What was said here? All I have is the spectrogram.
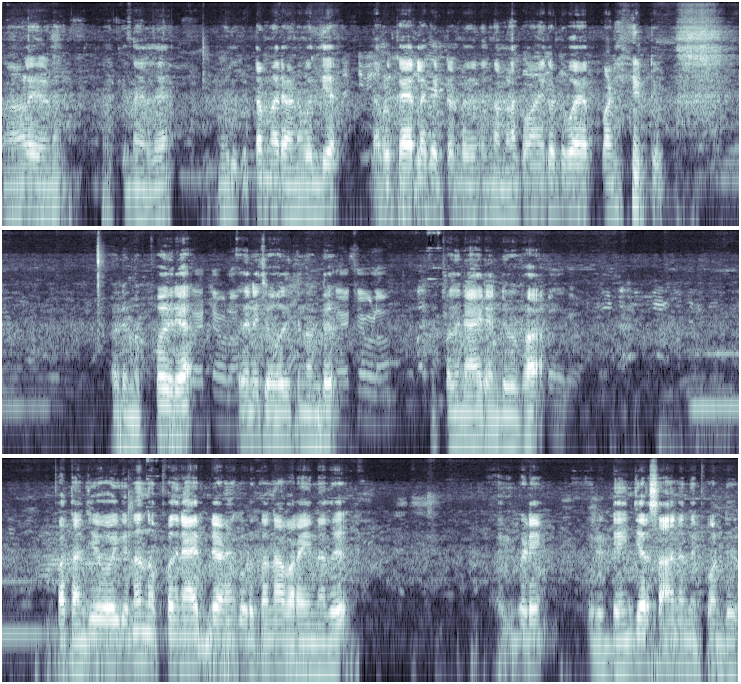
നാളെയാണ് നിൽക്കുന്നത് മുരുക്കുട്ടന്മാരാണ് വലിയ ഡബിൾ കയറിലൊക്കെ ഇട്ടുണ്ട് നമ്മളൊക്കെ വാങ്ങിക്കൊണ്ട് പോയ പണി കിട്ടും. ഒരു മുപ്പത് രൂപ ഇതിന് ചോദിക്കുന്നുണ്ട്. മുപ്പതിനായിരം രൂപ. മുപ്പത്തഞ്ച് ചോദിക്കുന്നത് മുപ്പതിനായിരം രൂപയാണ് കൊടുക്കുന്നതാണ് പറയുന്നത്. ഇവിടെ ഒരു ഡേഞ്ചർ സാധനം നിൽപ്പുണ്ട്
